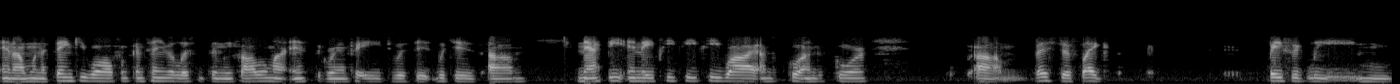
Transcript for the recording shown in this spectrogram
And I want to thank you all for continuing to listen to me. Follow my Instagram page, with it, which is um, Nappy N A P P P Y underscore underscore. Um, that's just like basically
